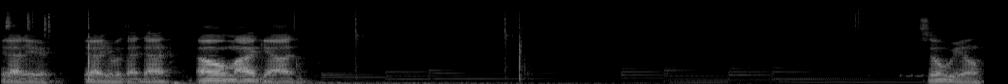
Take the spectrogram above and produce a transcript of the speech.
Get out of here. Get out of here with that die. Oh my god. So real.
